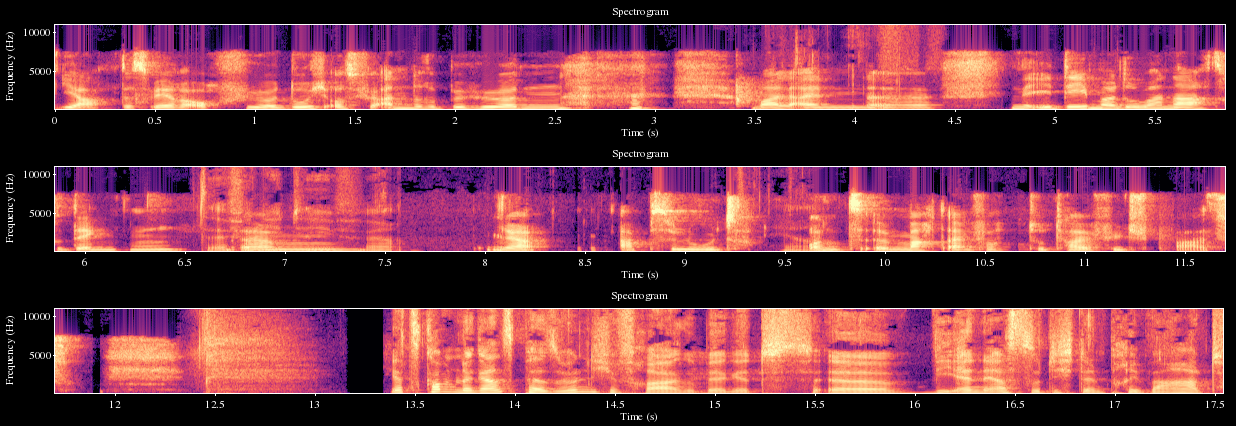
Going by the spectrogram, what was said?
ja, das wäre auch für durchaus für andere Behörden mal ein, äh, eine Idee, mal drüber nachzudenken. Definitiv, ähm, ja. Ja, absolut. Ja. Und äh, macht einfach total viel Spaß. Jetzt kommt eine ganz persönliche Frage, Birgit. Äh, wie ernährst du dich denn privat?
